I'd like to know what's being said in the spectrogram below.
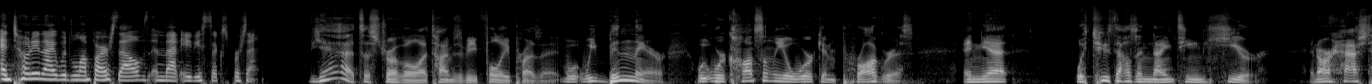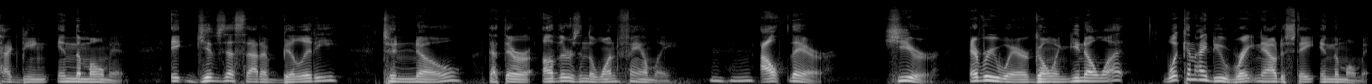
And Tony and I would lump ourselves in that 86%. Yeah, it's a struggle at times to be fully present. We've been there. We're constantly a work in progress. And yet, with 2019 here and our hashtag being in the moment, it gives us that ability to know that there are others in the one family mm-hmm. out there, here, everywhere going, you know what? What can I do right now to stay in the moment?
